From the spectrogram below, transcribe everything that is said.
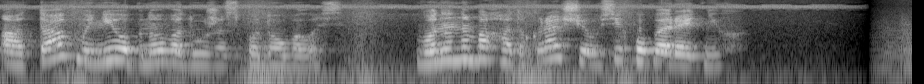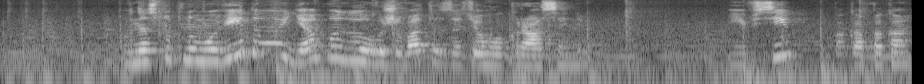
А так мені обнова дуже сподобалась. Вона набагато краще усіх попередніх. В наступному відео я буду виживати за цього красення. І всім пока-пока.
